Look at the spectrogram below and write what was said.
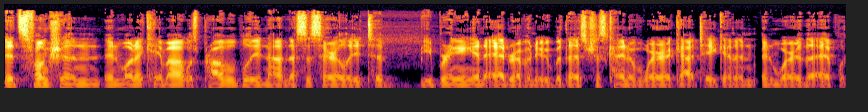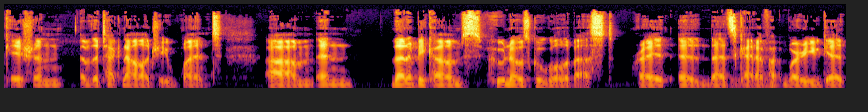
its function and when it came out was probably not necessarily to be bringing in ad revenue, but that's just kind of where it got taken and, and where the application of the technology went. Um, and then it becomes who knows Google the best, right? And that's kind of where you get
